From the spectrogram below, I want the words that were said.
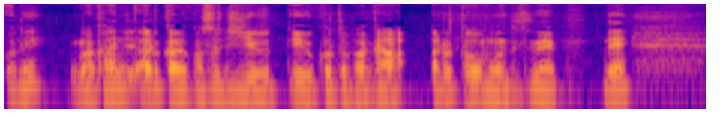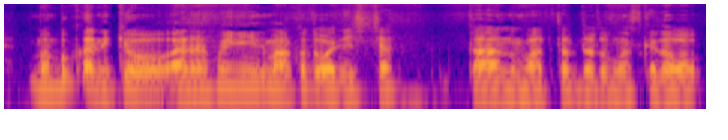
をね、まあ、感じ、あるからこそ自由っていう言葉があると思うんですね。で、まあ、僕はね、今日、あの、不意に、まあ、言葉にしちゃったのもあったんだと思うんですけど、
